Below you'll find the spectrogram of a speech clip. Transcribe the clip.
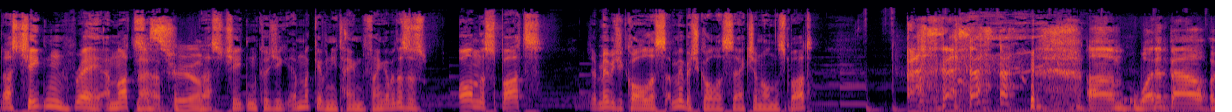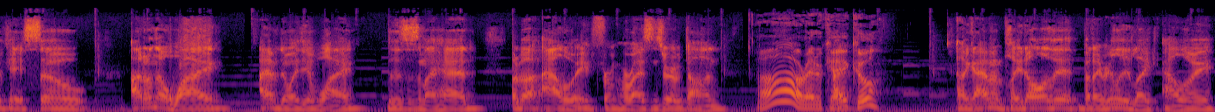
That's cheating, Ray. I'm not. That's uh, true. That's cheating because I'm not giving you time to think about. This is on the spot. Maybe we should call this. Maybe I should call this section on the spot. um, what about okay? So I don't know why. I have no idea why. This is in my head. What about Aloy from Horizon Zero Dawn? Oh, right. Okay. I- cool. Like I haven't played all of it, but I really like Aloy.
